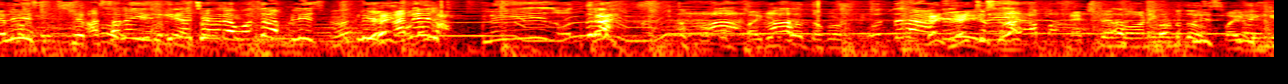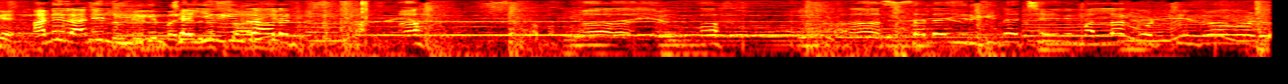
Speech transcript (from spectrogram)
ప్లీజ్ అసలే ఇరిగిన చేయరా? వద్దురా ప్లీజ్ ప్లీజ్ అనిల్ ప్లీజ్ వద్దురా! వద్దురా! నెక్స్ట్ టైం మార్నింగ్ ఉండదు. ఫైటింగ్ అనిల్ అనిల్ చెయ్యి ఇరిగింది రావాలని అసలే ఇరిగిన చేయని మళ్ళా కొట్టిండ్రా వాడు.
